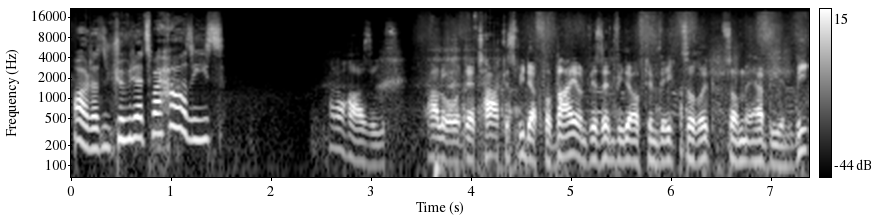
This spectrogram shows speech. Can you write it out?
Oh, da sind schon wieder zwei Hasis. Hallo Hasi. Hallo, der Tag ist wieder vorbei und wir sind wieder auf dem Weg zurück zum Airbnb.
